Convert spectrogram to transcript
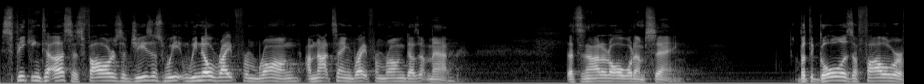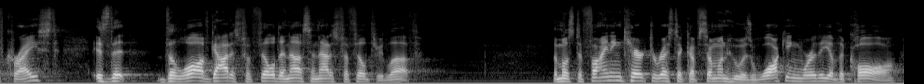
speaking to us as followers of Jesus. We, we know right from wrong. I'm not saying right from wrong doesn't matter. That's not at all what I'm saying. But the goal as a follower of Christ is that the law of God is fulfilled in us, and that is fulfilled through love. The most defining characteristic of someone who is walking worthy of the call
